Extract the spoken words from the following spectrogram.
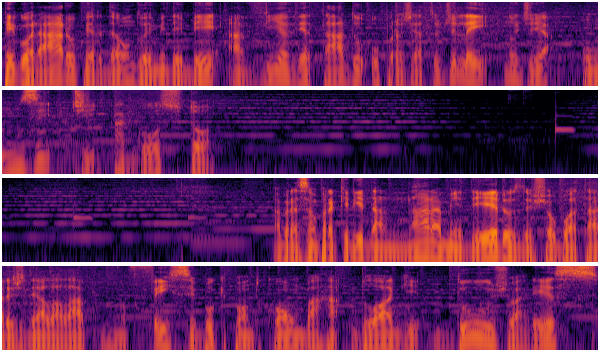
Pegoraro, perdão, do MDB, havia vetado o projeto de lei no dia 11 de agosto. Abração para a querida Nara Medeiros, deixou boa tarde dela lá no facebook.com barra blog do Juarez.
